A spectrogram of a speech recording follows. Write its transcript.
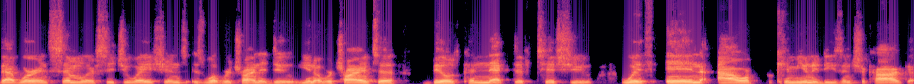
that were in similar situations is what we're trying to do. You know we're trying to build connective tissue within our communities in Chicago.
